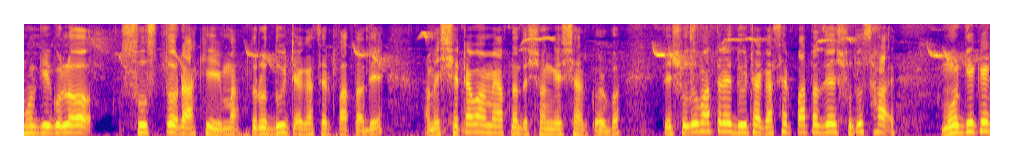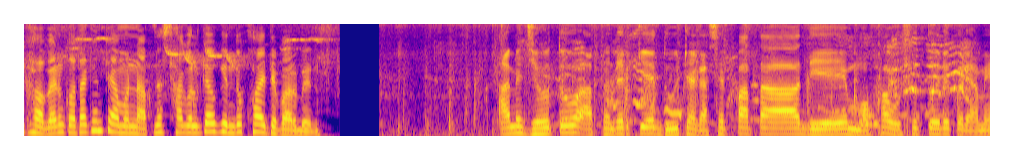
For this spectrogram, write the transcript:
মুরগিগুলো সুস্থ রাখি মাত্র দুইটা গাছের পাতা দিয়ে আমি সেটাও আমি আপনাদের সঙ্গে শেয়ার করব। তো শুধুমাত্র এই দুইটা গাছের পাতা দিয়ে শুধু মুরগিকে খাওয়াবেন কথা কিন্তু এমন না, আপনার ছাগলকেও কিন্তু খাওয়াইতে পারবেন। আমি যেহেতু আপনাদেরকে দুইটা গাছের পাতা দিয়ে মহা ওষুধ তৈরি করে আমি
